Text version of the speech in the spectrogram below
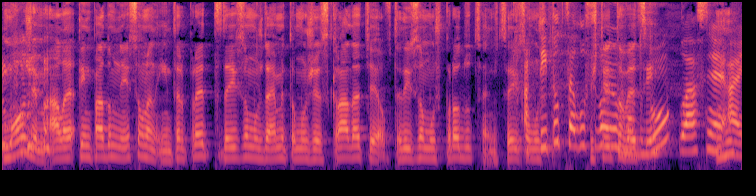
Môžem, ale tým pádom nie som len interpret, vtedy som už, dajme tomu, že skladateľ, vtedy som už producent. Vtedy som a ty tú celú svoju hudbu veci. vlastne uh-huh. aj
